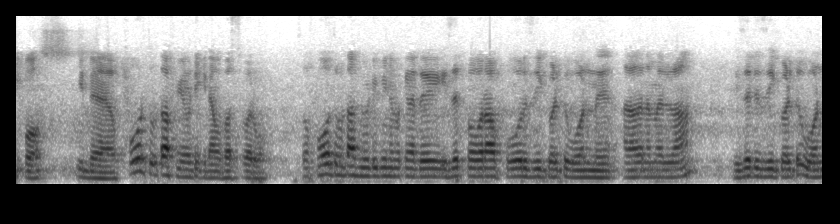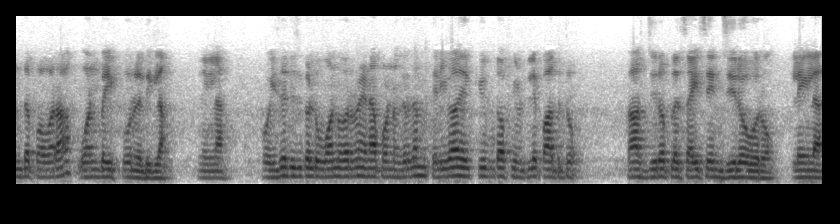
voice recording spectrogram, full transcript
இப்போது இந்த ஃபோர்த் ரூட் ஆஃப் யூனிட்டிக்கு நம்ம ஃபஸ்ட் வருவோம். So fourth root of unity நமக்கு என்னது? Z power of four is equal to ஒன்று அதாவது நம்ம எல்லாம் Z is equal to one the power of one by four எழுதிக்கலாம். இல்லைங்களா? இப்போ இசட் இஸ் டு ஒன் வரணும் என்ன பண்ணுங்கிறது நம்ம தெளிவாக கியூப் ஆஃப் யூனிட்லேயே பார்த்துட்டோம். Cos zero plus i sine zero வரும். இல்லைங்களா?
